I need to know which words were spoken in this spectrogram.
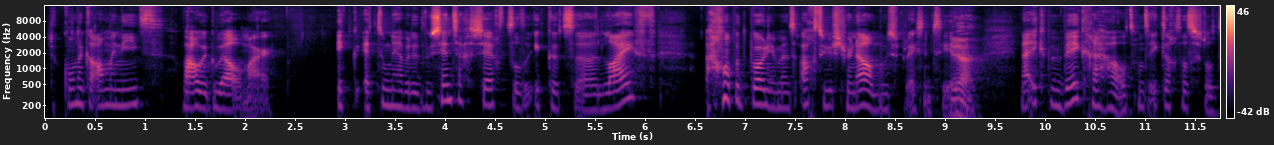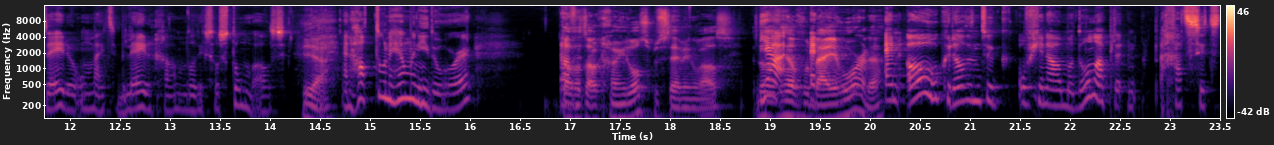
Dat kon ik allemaal niet, wou ik wel, maar ik, en toen hebben de docenten gezegd dat ik het eh, live op het podium met 8 uur journaal moest presenteren. Ja. Nou, ik heb een week gehaald, want ik dacht dat ze dat deden om mij te beledigen, omdat ik zo stom was. Ja. En had toen helemaal niet door Dat het ook gewoon je lotsbestemming was. Dat Ja, het heel goed en- bij je hoorde. En ook dat natuurlijk, of je nou Madonna gaat zitten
